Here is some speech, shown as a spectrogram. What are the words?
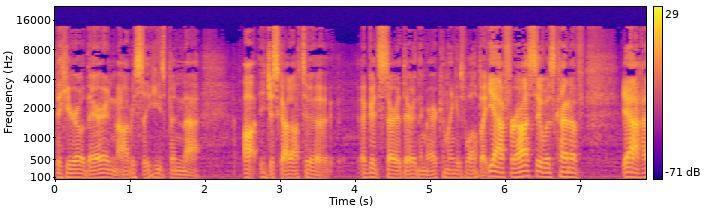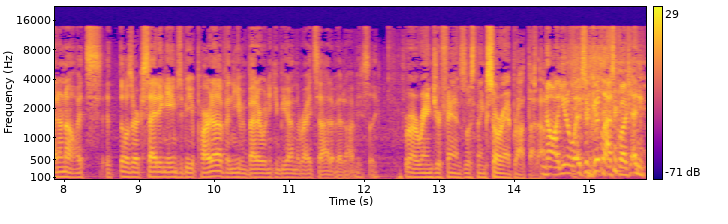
the hero there. And obviously he's been uh, uh, he just got off to a, a good start there in the American League as well. But yeah, for us it was kind of yeah, I don't know. It's it, those are exciting games to be a part of, and even better when you can be on the right side of it. Obviously, for our Ranger fans listening, sorry I brought that up. No, you know it's a good last question, and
